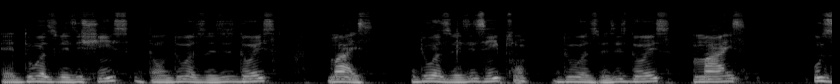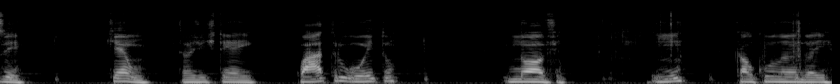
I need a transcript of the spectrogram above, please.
é 2 vezes x, então 2 vezes 2, mais 2 vezes y, 2 vezes 2, mais o z, que é 1. Então, a gente tem aí 4, 8, 9. E calculando aí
